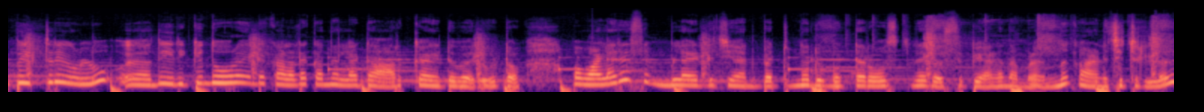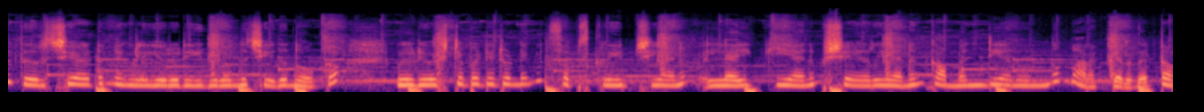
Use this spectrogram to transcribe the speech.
അപ്പോൾ ഇത്രയേ ഉള്ളൂ. അത് ഇരിക്കും തോറും അതിന്റെ കളറൊക്കെ നല്ല ഡാർക്കായിട്ട് വരും കേട്ടോ. അപ്പോൾ വളരെ സിമ്പിളായിട്ട് ചെയ്യാൻ പറ്റുന്ന ഒരു മുട്ട റോസ്റ്റിന്റെ റെസിപ്പിയാണ് നമ്മളിന്ന് കാണിച്ചിട്ടുള്ളത്. തീർച്ചയായിട്ടും നിങ്ങൾ ഈ ഒരു രീതിയിലൊന്ന് ചെയ്ത് നോക്കുക. വീഡിയോ ഇഷ്ടപ്പെട്ടിട്ടുണ്ടെങ്കിൽ സബ്സ്ക്രൈബ് ചെയ്യാനും ലൈക്ക് ചെയ്യാനും ഷെയർ ചെയ്യാനും കമന്റ് ചെയ്യാനൊന്നും മറക്കരുത് കേട്ടോ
